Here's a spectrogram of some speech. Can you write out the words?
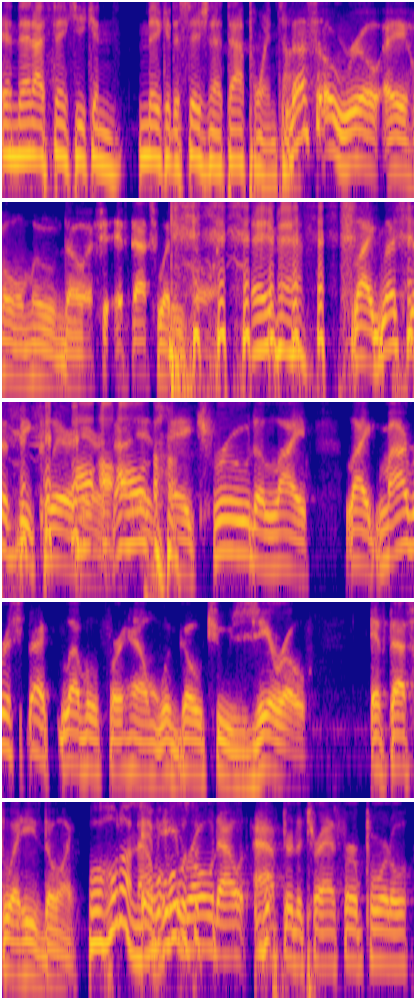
And then I think he can make a decision at that point in time. That's a real a hole move, though. If if that's what he's doing, Amen. like let's just be clear here. all- That all- is a true to life. Like my respect level for him would go to zero if that's what he's doing. Well, hold on now. If What- he what was the- rolled out after the transfer portal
